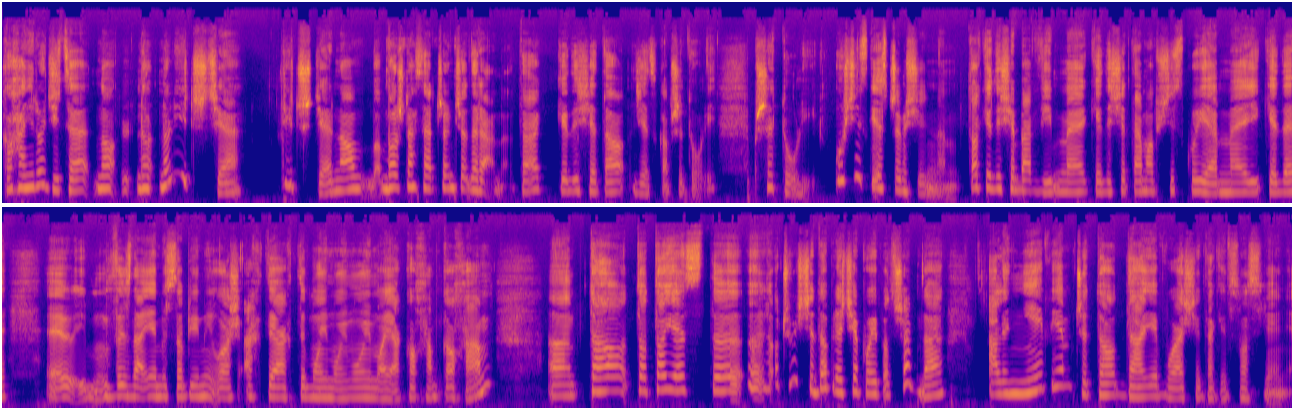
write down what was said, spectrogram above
Kochani rodzice, no, no, no liczcie, liczcie, no, można zacząć od rana, tak? Kiedy się to dziecko przytuli. Przytuli. Uścisk jest czymś innym. To, kiedy się bawimy, kiedy się tam obściskujemy i kiedy e, wyznajemy sobie miłość, ach ty, ach ty, mój, mój, mój, moja, kocham, kocham, e, to, to, to jest e, oczywiście dobre, ciepłe i potrzebne, ale nie wiem, czy to daje właśnie takie wzmocnienie.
